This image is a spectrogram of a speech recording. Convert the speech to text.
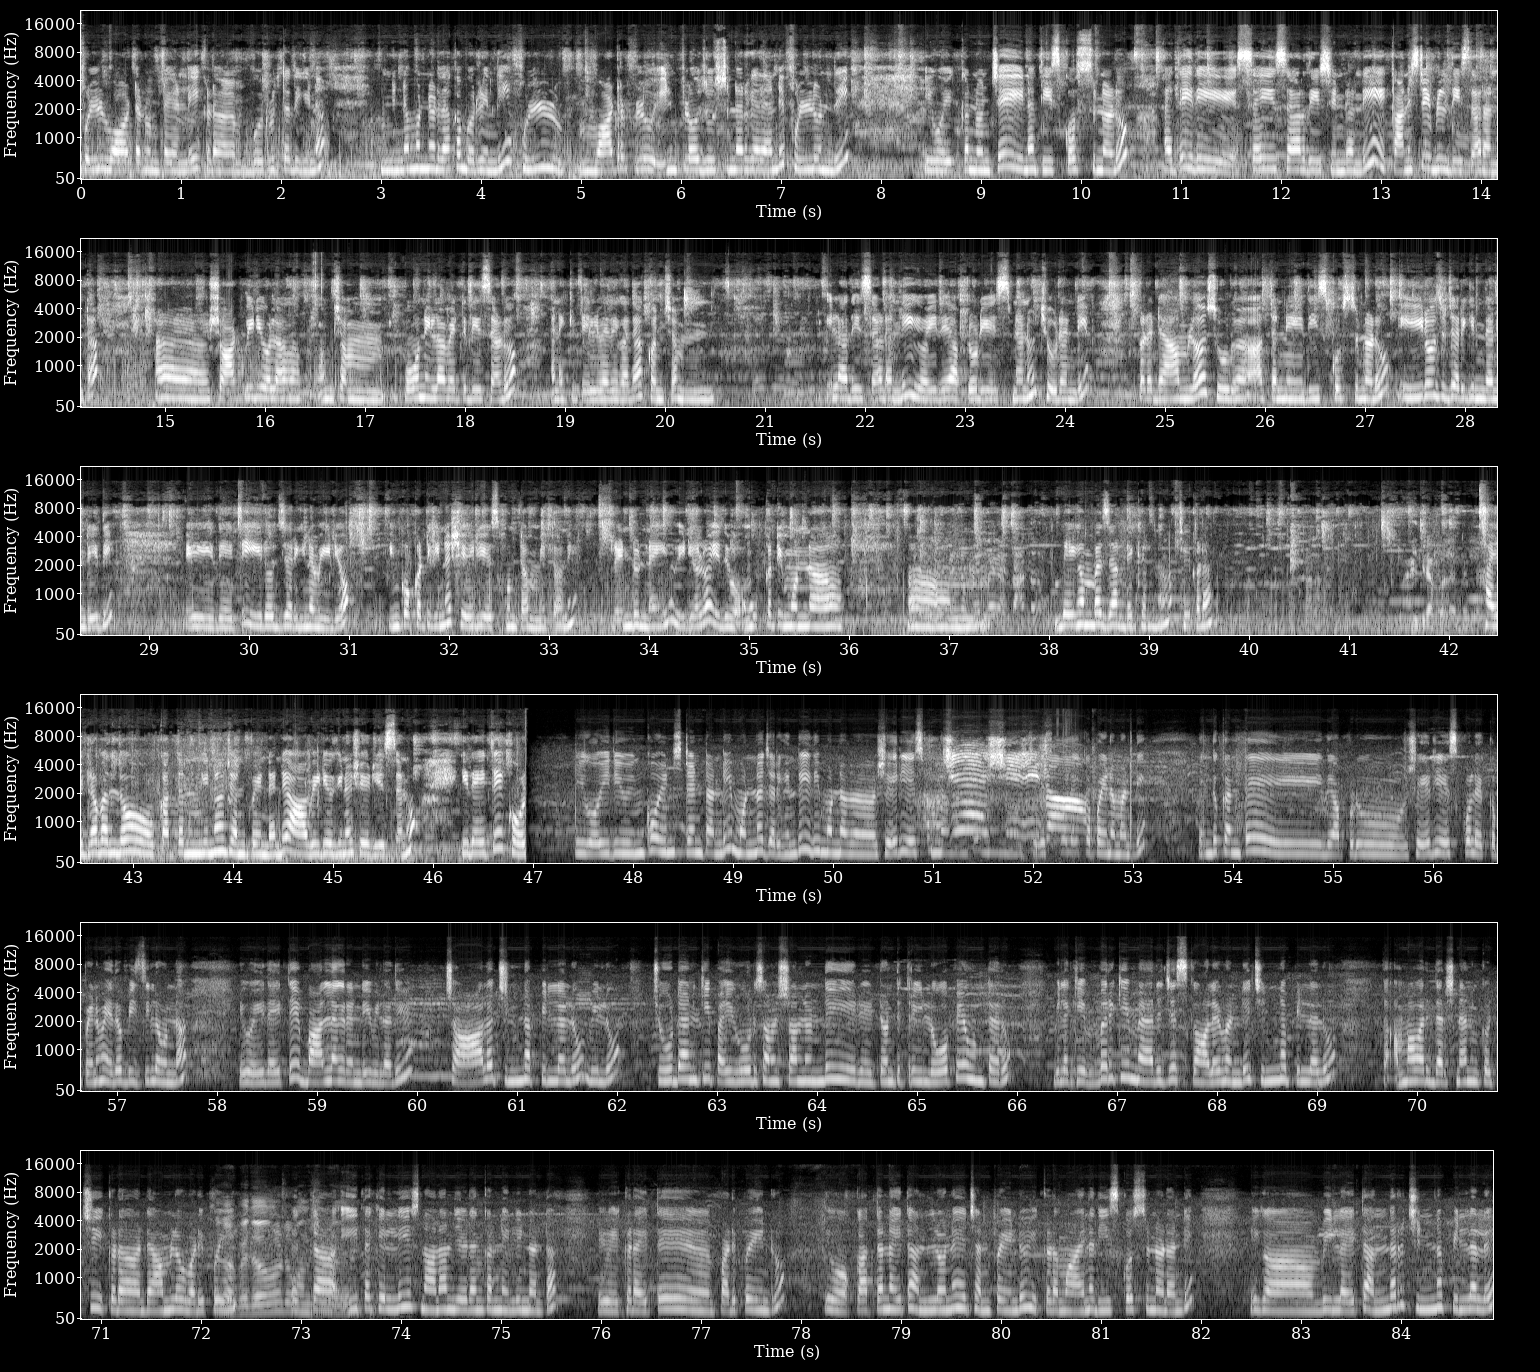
ఫుల్ వాటర్ ఉంటాయండి. ఇక్కడ బొర్రుత దిగిన నిన్న మొన్నటి దాకా బొర్రింది. ఫుల్ వాటర్ ఫ్లో ఇన్ఫ్లో చూస్తున్నారు కదండి ఫుల్ ఉంది. ఇగో ఇక్కడ నుంచే ఈయన తీసుకొస్తున్నాడు. అయితే ఇది ఎస్ఐ సార్ తీసిండండి కానిస్టేబుల్ తీశారంట. షార్ట్ వీడియోలా కొంచెం ఫోన్ ఇలా పెట్టి తీశాడు. ఆయనకి తెలియదు కదా కొంచెం ఇలా తీసాడండి ఇగో ఇదే అప్లోడ్ చేసినాను చూడండి. ఇక్కడ డ్యామ్లో చూడ అతన్ని తీసుకొస్తున్నాడు. ఈరోజు జరిగిందండి ఇది. ఇదైతే ఈరోజు జరిగిన వీడియో. ఇంకొకటి కింద షేర్ చేసుకుంటాం మీతోని. రెండు ఉన్నాయి వీడియోలో. ఇది ఒకటి మొన్న బేగం బజార్ దగ్గర ఇక్కడ. హైదరాబాద్. హైదరాబాద్లో ఒక అతను గిన చనిపోయిందండి ఆ వీడియో గిన షేర్ చేస్తాను. ఇదైతే కో ఇగో ఇది ఇంకో ఇన్సిడెంట్ అండి మొన్న జరిగింది. ఇది మొన్న షేర్ చేసుకున్నామంటే చేసుకోలేకపోయినామండి. ఎందుకంటే ఇది అప్పుడు షేర్ చేసుకోలేకపోయినాం ఏదో బిజీలో ఉన్నా. ఇగో ఇదైతే బాలనగర్ అండి వీళ్ళది. చాలా చిన్న పిల్లలు వీళ్ళు. చూడడానికి పైగూడు సంవత్సరాల నుండి ట్వంటీ త్రీ లోపే ఉంటారు. వీళ్ళకి ఎవ్వరికీ మ్యారేజెస్ కాలేవండి. చిన్న పిల్లలు అమ్మవారి దర్శనానికి వచ్చి ఇక్కడ డ్యామ్లో పడిపోయి పెద్ద ఈతకెళ్ళి స్నానం చేయడానికని వెళ్ళిండంట. ఇగో ఇక్కడైతే పడిపోయిండ్రు. ఒక అతను అయితే అందులోనే చనిపోయిండు. ఇక్కడ మా ఆయన తీసుకొస్తున్నాడండి. ఇక వీళ్ళైతే అందరూ చిన్న పిల్లలే.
